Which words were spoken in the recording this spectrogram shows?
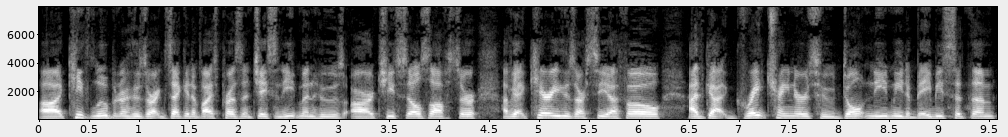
uh, Keith Lubner, who's our executive vice president, Jason Eatman, who's our chief sales officer. I've got Kerry, who's our CFO. I've got great trainers who don't need me to babysit them.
